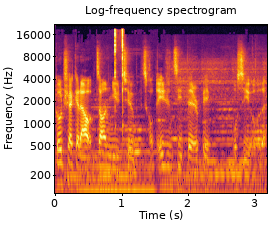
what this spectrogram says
Go check it out. It's on YouTube. It's called Agency Therapy. We'll see you over there.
